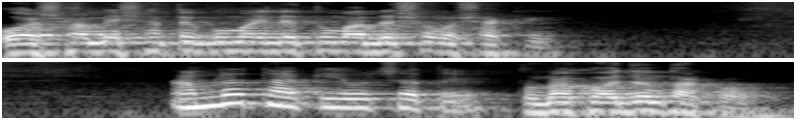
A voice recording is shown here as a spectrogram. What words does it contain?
ওর স্বামীর সাথে ঘুমাইলে তোমাদের সমস্যা কি? আমরা থাকি ওর সাথে। তোমরা কয়জন থাকো?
